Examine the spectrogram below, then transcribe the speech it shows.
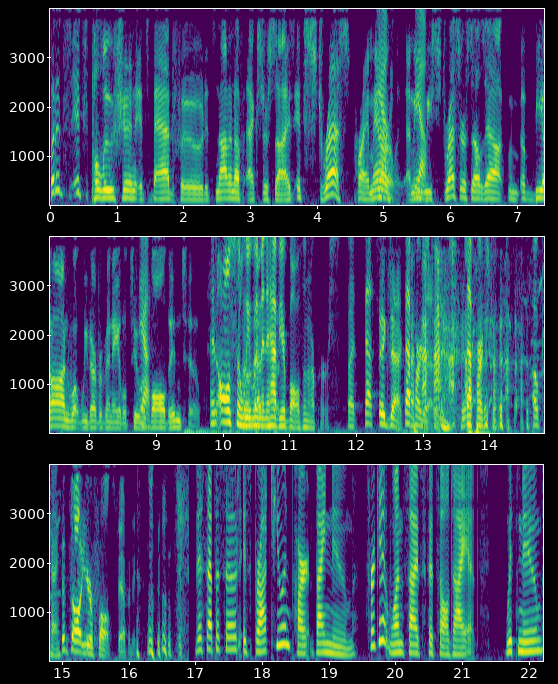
But it's it's pollution, it's bad food, it's not enough exercise, it's stress primarily. I mean, Yeah. we stress ourselves out uh, beyond what we've ever been able to Yes. evolve into. And also So we women have the- your balls in our purse. But that's Exactly. that part's true. that part's true. Okay. It's all your fault, Stephanie. This episode is brought to you in part by Noom. Forget one size fits all diets. With Noom,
